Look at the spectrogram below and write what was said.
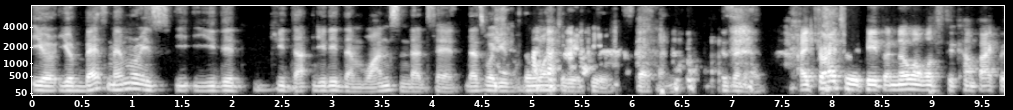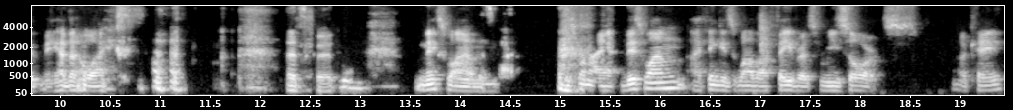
your your best memories you, you did you you did them once and that's it. That's what you don't want to repeat, Stefan, isn't it? I tried to repeat, but no one wanted to come back with me. I don't know why. that's good. Next one this one, I, this one, I think is one of our favorites. Resorts. Okay,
